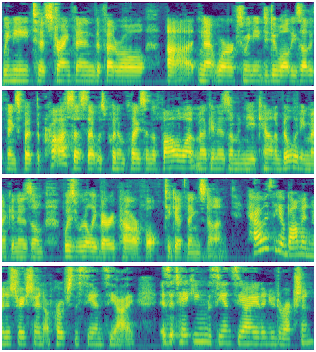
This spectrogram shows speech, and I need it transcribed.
we need to strengthen the federal uh, networks, we need to do all these other things. But the process that was put in place and the follow up mechanism and the accountability mechanism was really very powerful to get things done. How has the Obama administration approached the CNCI? Is it taking the CNCI in a new direction?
